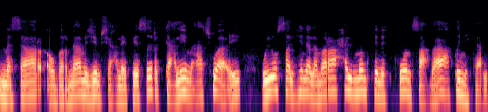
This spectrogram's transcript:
مسار أو برنامج يمشي عليه. فيصير التعليم عشوائي ويوصل هنا لمراحل ممكن تكون صعبة. أعطي مثال.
